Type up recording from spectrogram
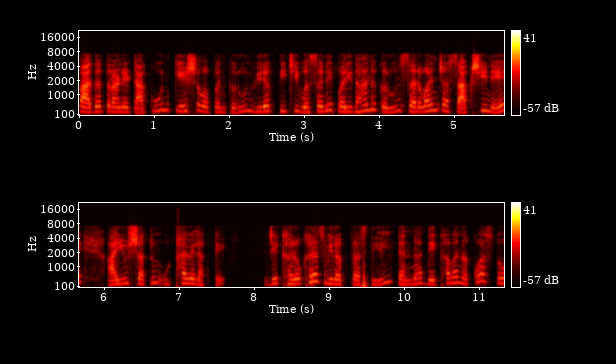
पादत्राणे टाकून केशवपन करून विरक्तीची वसने परिधान करून सर्वांच्या साक्षीने आयुष्यातून उठावे लागते. जे खरोखरच विरक्त असतील त्यांना देखावा नको असतो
